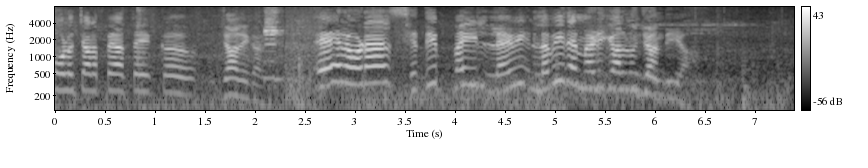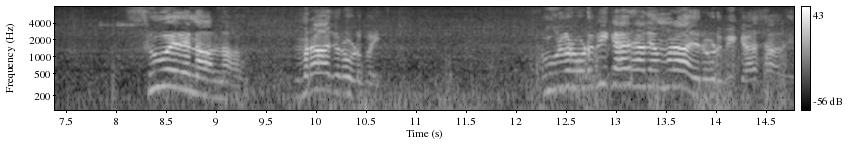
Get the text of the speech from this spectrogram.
ਪੁਲ ਚੱਲ ਪਿਆ ਤੇ ਇੱਕ ਜ਼ਿਆਦਾ ਕਰ ਇਹ ਰੋਡ ਸਿੱਧੀ ਪਈ ਲਵੀ ਲਵੀ ਦੇ ਮੈਡੀਕਲ ਨੂੰ ਜਾਂਦੀ ਆ। ਸੂਏ ਦੇ ਨਾਲ ਨਾਲ, ਮਹਾਰਾਜ ਰੋਡ ਬਈ। ਫੂਲ ਰੋਡ ਵੀ ਕਹਿ ਸਕਦੇ ਆ, ਮਹਾਰਾਜ ਰੋਡ ਵੀ ਕਹਿ ਸਕਦੇ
